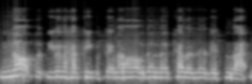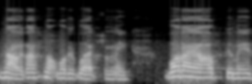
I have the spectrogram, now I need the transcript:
Not that you're going to have people saying, oh, then they're telling her this and that. No, that's not what it works for me. What I ask them is,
